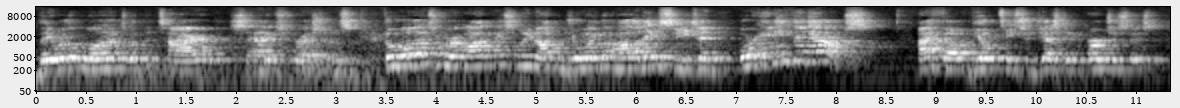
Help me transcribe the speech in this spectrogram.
They were the ones with the tired, sad expressions, the ones who were obviously not enjoying the holiday season or anything else. I felt guilty suggesting purchases.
